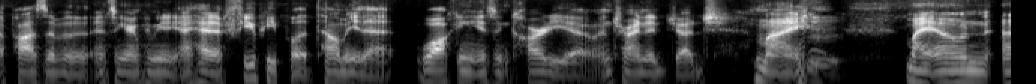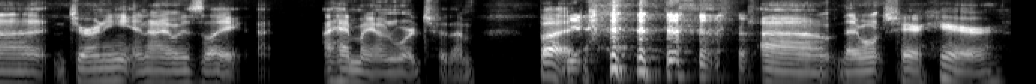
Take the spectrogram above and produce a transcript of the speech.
a positive of the Instagram community, I had a few people that tell me that walking isn't cardio and trying to judge my mm. my own uh, journey, and I was like, I had my own words for them, but yeah. uh, that I won't share here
